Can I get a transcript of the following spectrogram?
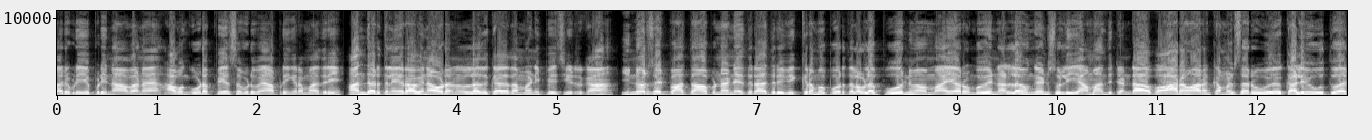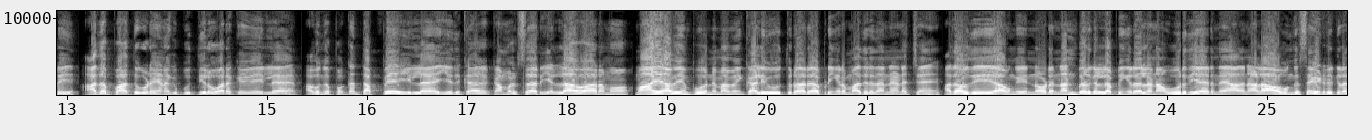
மறுபடியும் எப்படி நான் அவனை அவங்க கூட பேச விடுவேன் அப்படிங்கிற மாதிரி. அந்த இடத்துலயும் ரவினாவோட நல்லதுக்காக தான் மணி பேசி பேசிட்டு இருக்கான். இன்னொரு சைட் பார்த்தோம் அப்படின்னா நேத்து ராத்திரி விக்ரம பொறுத்தளவுல பூர்ணிமா மாயா ரொம்பவே நல்லவங்கன்னு சொல்லி ஏமாந்துட்டேன்டா. வாரம் வாரம் கமல் சார் கழுவி ஊத்துவாரு. அதை பார்த்து கூட எனக்கு புத்தியில உறக்கவே இல்ல. அவங்க பக்கம் தப்பே இல்ல. எதுக்காக கமல் சார் எல்லா வாரமும் மாயாவையும் பூர்ணிமாவையும் கழுவி ஊத்துறாரு அப்படிங்கிற மாதிரி தான் நினைச்சேன். அதாவது அவங்க என்னோட நண்பர்கள் அப்படிங்கறதுல நான் உறுதியா இருந்தேன். அதனால அவங்க சைடு இருக்கிற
